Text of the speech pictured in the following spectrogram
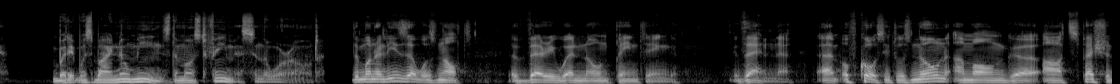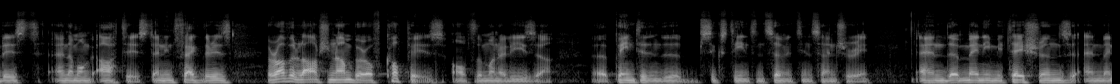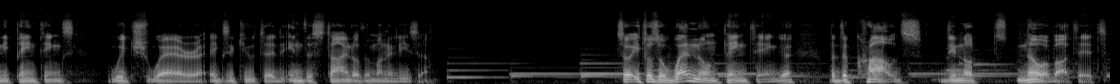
but it was by no means the most famous in the world. The Mona Lisa was not a very well-known painting then. Um, of course, it was known among uh, art specialists and among artists, and in fact, there is a rather large number of copies of the Mona Lisa uh, painted in the 16th and 17th century, and uh, many imitations and many paintings which were executed in the style of the Mona Lisa. So it was a well-known painting, but the crowds did not know about it.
